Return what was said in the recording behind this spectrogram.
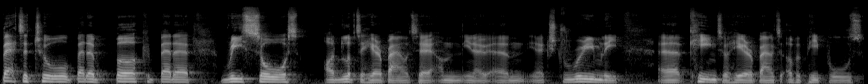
better tool, better book, better resource, I'd love to hear about it. I'm, you know, um, extremely uh, keen to hear about other people's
